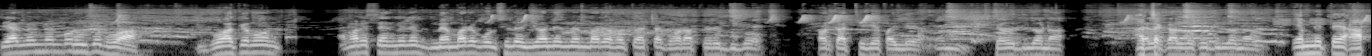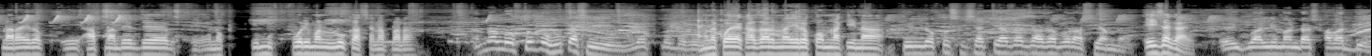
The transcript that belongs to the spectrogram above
চেয়ারম্যান মেম্বার হচ্ছে ভুয়া। ভুয়া কেমন? আমার চেয়ারম্যানের মেম্বারে বলছিল ইউনিয়নের মেম্বারে হয়তো একটা ঘর আপনাদের দিব সরকার থেকে পাইলে। কেউ দিল না। আচ্ছা। এলাকার লোকও দিল না। এমনিতে আপনারা এরকম আপনাদের যে পরিমাণ লোক আছেন আপনারা? আমরা লোক তো বহুত আছি লোক তো বহুত। মানে কয়েক হাজার না এরকম নাকি না? তিন লক্ষ ছেষট্টি হাজার যাযাবর আছি আমরা। এই জায়গায়? এই গোয়ালি মান্ডা সাবার দিয়ে।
